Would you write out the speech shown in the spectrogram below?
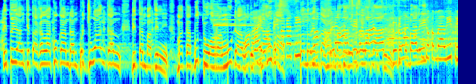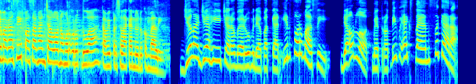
Itu yang kita akan lakukan dan perjuangkan di tempat ini. Maka butuh orang muda untuk Baik, merubah terima kasih. pemerintahan. Terima kasih, silakan. Duduk Silakan kembali. duduk kembali. Terima kasih pasangan calon nomor urut 2. Kami persilakan duduk kembali. Jelajahi cara baru mendapatkan informasi. Download Metro TV Extend sekarang.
